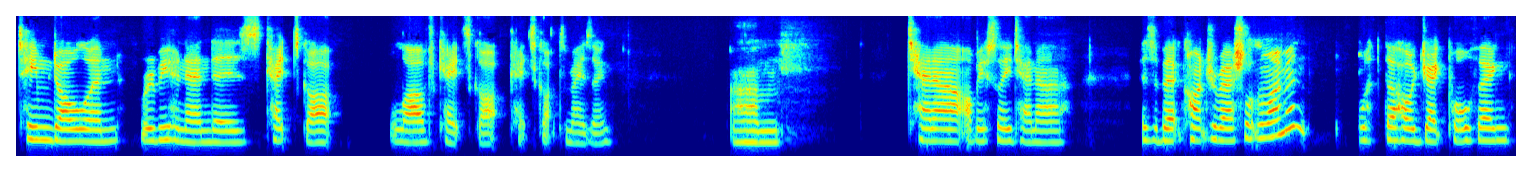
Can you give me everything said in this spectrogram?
Team Dolan, Ruby Hernandez, Kate Scott. Love Kate Scott. Kate Scott's amazing. Um, Tanner, obviously Tanner is a bit controversial at the moment with the whole Jake Paul thing.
